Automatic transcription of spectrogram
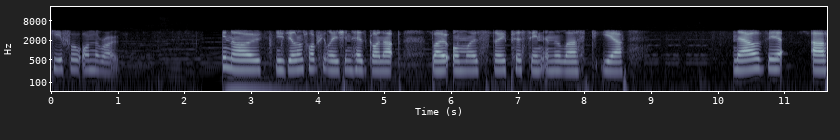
careful on the road. You know, New Zealand's population has gone up by almost 3% in the last year. Now there are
